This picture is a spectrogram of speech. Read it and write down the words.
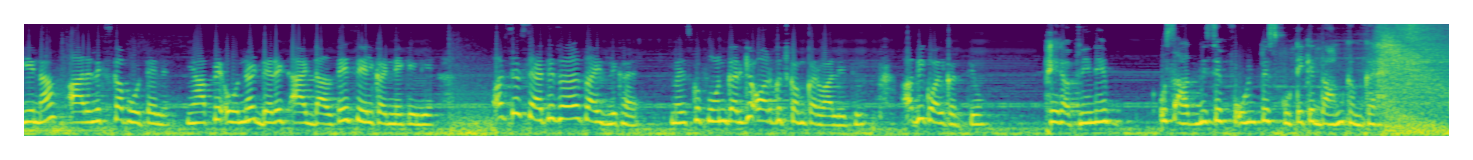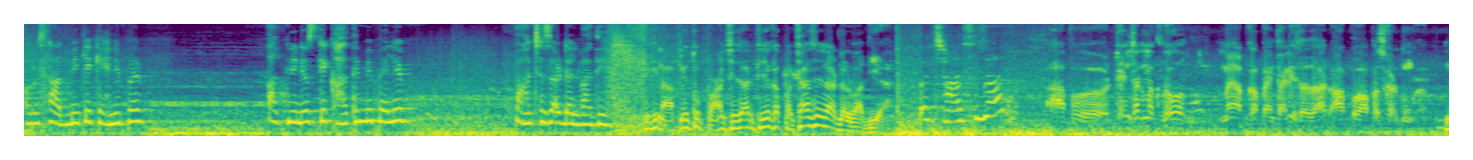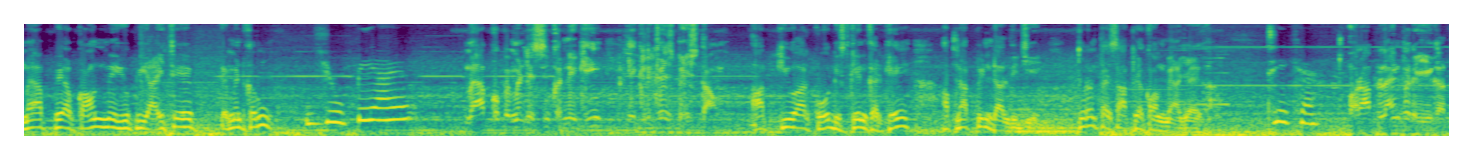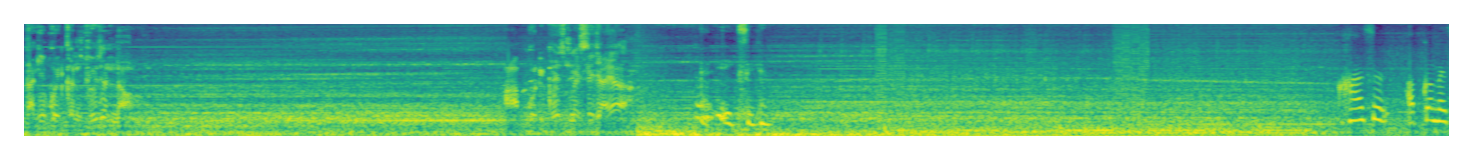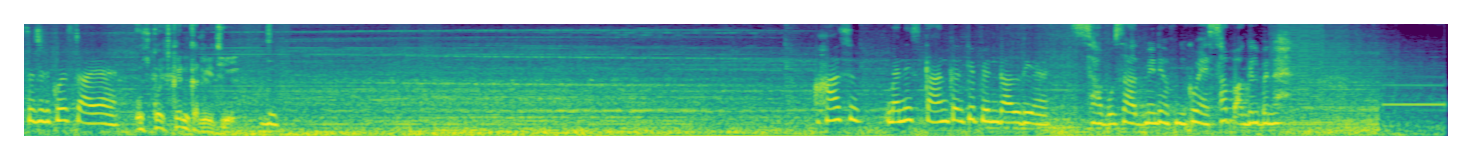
ये ना आर का पोर्टल है। यहाँ पे ओनर डायरेक्ट ऐड डालते हैं सेल करने के लिए। और सिर्फ़ सैंतीस हज़ार प्राइस लिखा है। मैं इसको फ़ोन करके और कुछ कम करवा लेती हूँ। अभी कॉल करती हूँ। फिर अपनी ने उस आदमी से फ़ोन पे स्कूटी के दाम कम कराए। और उस आदमी के कहने पर अपनी ने उसके खाते में पहले पाँच हज़ार डलवा दिए। लेकिन आपने तो पाँच हज़ार की जगह पचास हज़ार डलवा दिया। पचास हज़ार? आप टेंशन मत लो। मैं आपका पैंतालीस हज़ार आपको वापस कर दूँगा। मैं आपके अकाउंट में यूपीआई से पेमेंट करूँ? यूपीआई मैं आपको पेमेंट रिसीव करने की एक रिक्वेस्ट भेजता हूँ। आप क्यू आर कोड स्कैन करके अपना पिन डाल दीजिए। तुरंत पैसा आपके अकाउंट में आ जाएगा। ठीक है। और आप लाइन पर रहिएगा ताकि कोई कंफ्यूजन ना हो। आपको रिक्वेस्ट मैसेज आया? एक सेकेंड हाँ सर आपका मैसेज रिक्वेस्ट आया है। उसको स्कैन कर लीजिए। जी। हाँ सर मैंने स्कैन करके पिन डाल दिया है। साहब उस आदमी ने अपनी को ऐसा पागल बनाया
